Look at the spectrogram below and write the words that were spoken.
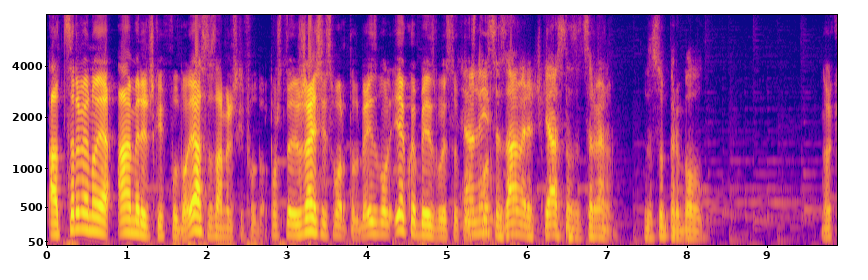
a crveno je američki futbol. Ja sam za američki futbol, pošto je žešći sport od bejsbol, iako je bejsbol isto cool Ja sport. nisam za američki, ja sam za crveno. Za Super Bowl. Ok.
